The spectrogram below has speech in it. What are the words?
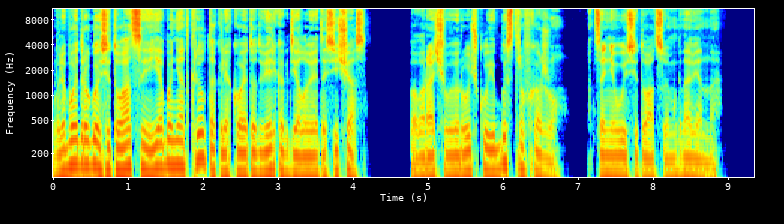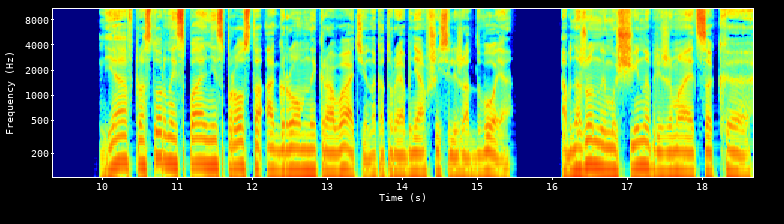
В любой другой ситуации я бы не открыл так легко эту дверь, как делаю это сейчас. Поворачиваю ручку и быстро вхожу. Оцениваю ситуацию мгновенно. Я в просторной спальне с просто огромной кроватью, на которой, обнявшись, лежат двое. Обнаженный мужчина прижимается к...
